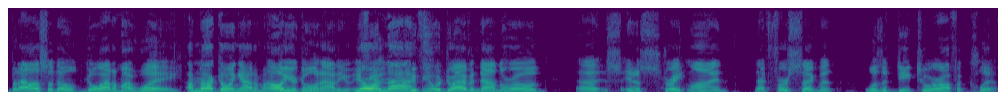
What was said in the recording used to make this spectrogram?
but I also don't go out of my way. I'm not going out of my oh, way. you're going out of your. If No, you, I'm not. If you were driving down the road uh, in a straight line, that first segment was a detour off a cliff.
